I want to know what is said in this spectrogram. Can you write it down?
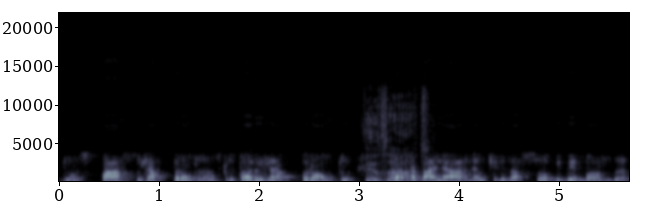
de um espaço já pronto, né, um escritório já pronto para trabalhar, né, utilizar sob demanda.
